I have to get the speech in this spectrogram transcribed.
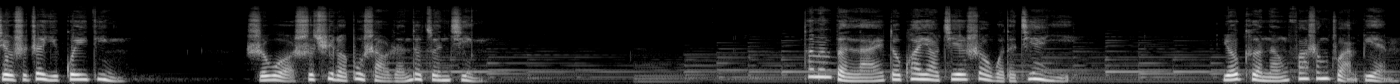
就是这一规定，使我失去了不少人的尊敬。他们本来都快要接受我的建议，有可能发生转变，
